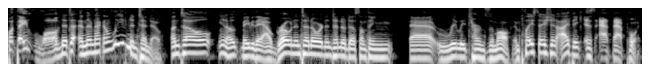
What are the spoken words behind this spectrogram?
But they love Nintendo and they're not going to leave Nintendo until, you know, maybe they outgrow Nintendo or Nintendo does something that really turns them off. And PlayStation, I think, is at that point.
